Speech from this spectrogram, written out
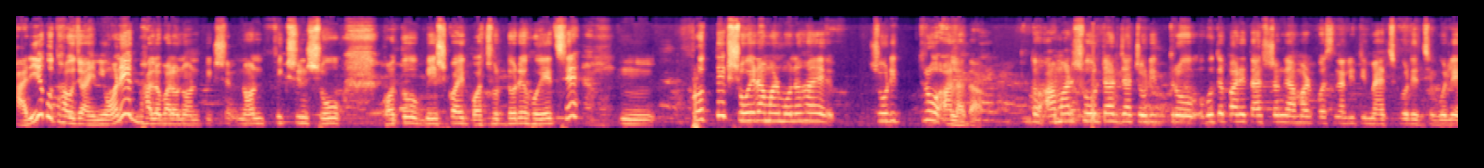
হারিয়ে কোথাও যায়নি। অনেক ভালো ভালো non fiction non fiction show গত বেশ কয়েক বছর ধরে হয়েছে। প্রত্যেক শোয়ের আমার মনে হয় চরিত্র আলাদা। তো আমার শোটার যা চরিত্র হতে পারে, তার সঙ্গে আমার পার্সোনালিটি ম্যাচ করেছে বলে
